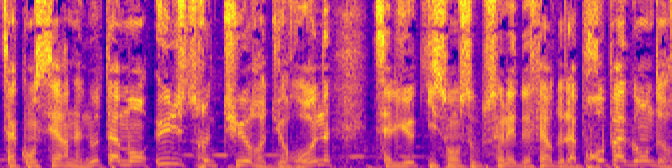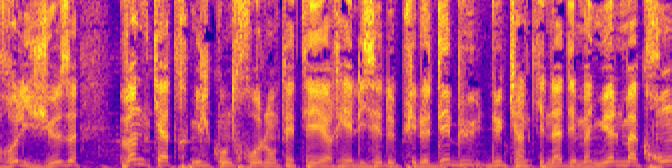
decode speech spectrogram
Ça concerne notamment une structure du Rhône. Ces lieux qui sont soupçonnés de faire de la propagande religieuse. 24 000 contrôles ont été réalisés depuis le début du quinquennat d'Emmanuel Macron.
